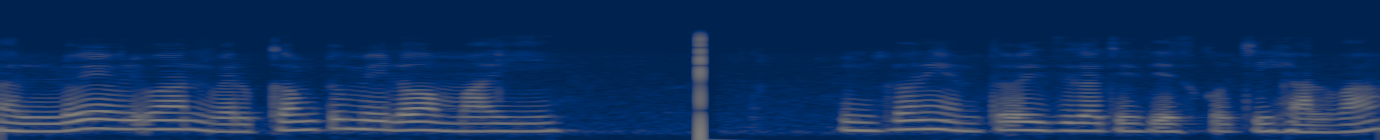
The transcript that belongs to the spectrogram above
హలో ఎవ్రీవన్ వెల్కమ్ టు మీలో అమ్మాయి. ఇంట్లోనే ఎంతో ఈజీగా చేసేసుకోవచ్చు ఈ హల్వా.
